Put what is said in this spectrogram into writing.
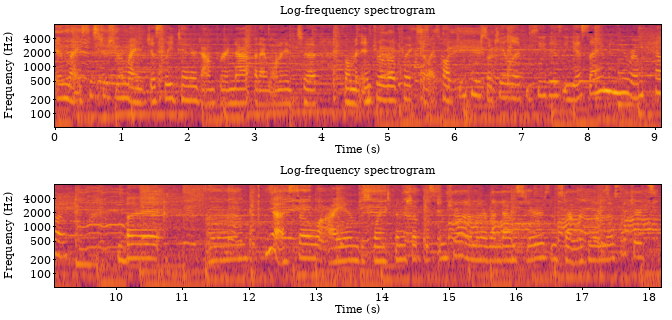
in my sister's room. I just laid Tanner down for a nap, but I wanted to film an intro real quick, so I popped in here. So Kayla, if you see this, yes, I am in your room. Hello. But um, yeah, so I am just going to finish up this intro. I'm to run downstairs and start working on those sweatshirts.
